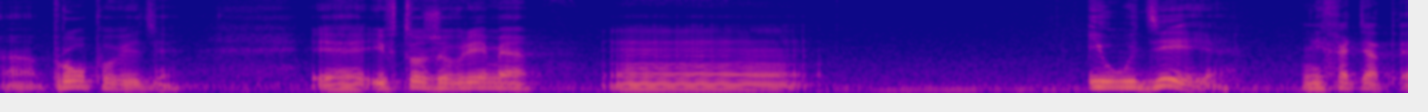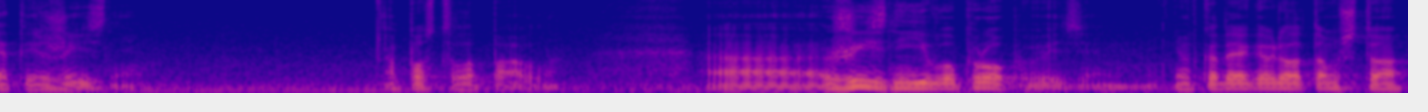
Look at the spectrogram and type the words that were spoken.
э, проповеди, и, и в то же время э, иудеи не хотят этой жизни апостола Павла, э, жизни его проповеди. И вот когда я говорил о том, что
